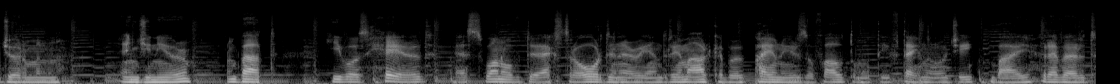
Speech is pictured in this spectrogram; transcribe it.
German engineer, but he was hailed as one of the extraordinary and remarkable pioneers of automotive technology by revered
